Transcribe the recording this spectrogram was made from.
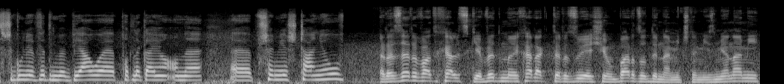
szczególnie wydmy białe, podlegają one przemieszczaniu. Rezerwat Helskie Wydmy charakteryzuje się bardzo dynamicznymi zmianami,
